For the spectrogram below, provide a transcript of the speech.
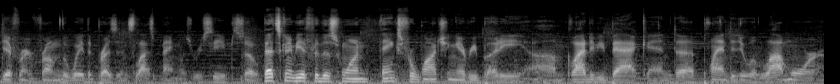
different from the way the president's last bang was received. So that's going to be it for this one. Thanks for watching, everybody. Um, glad to be back and uh, plan to do a lot more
